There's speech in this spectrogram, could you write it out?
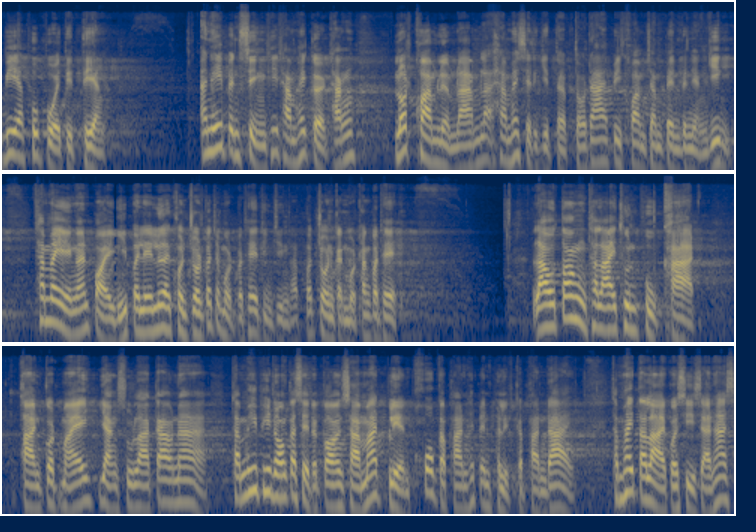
เบี้ยผู้ป่วยติดเตียง อันนี้เป็นสิ่งที่ทำให้เกิดทั้ง ลดความเหลื่อมล้ำและทำให้เศรษฐกิจเติบโตได้มีความจำเป็นเป็นอย่างยิ่ง ถ้าไม่อย่างนั้นปล่อยอย่างนี้ไปเรื่อยๆ คนจนก็จะหมดประเทศจริงๆครับเพราะจนกันหมดทั้งประเทศ เราต้องทลายทุนผูกขาด ผ่านกฎหมายอย่างสุราก้าวหน้าทำให้พี่น้องเกษตรกรสามารถเปลี่ยนโภคภัณฑ์ให้เป็นผลิตภัณฑ์ได้ทำให้ตลาดกว่า 4 5 0 0 0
